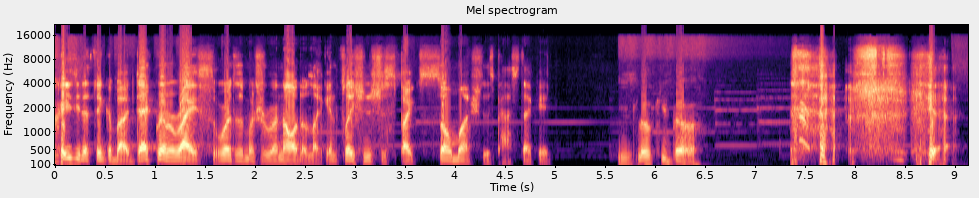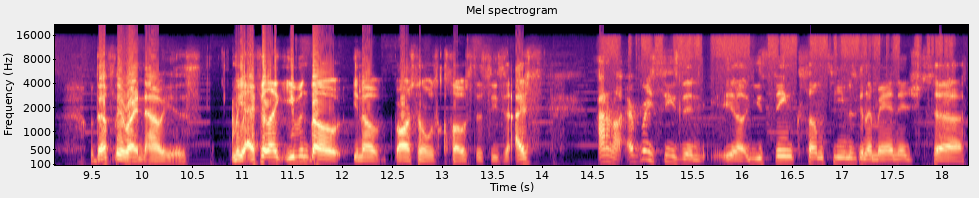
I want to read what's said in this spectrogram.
crazy to think about. Declan Rice worth as much as Ronaldo. Like inflation has just spiked so much this past decade. He's Loki, bro. yeah, well, definitely right now he is. I mean, I feel like even though you know Arsenal was close this season, I just I don't know. Every season, you know, you think some team is gonna manage to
